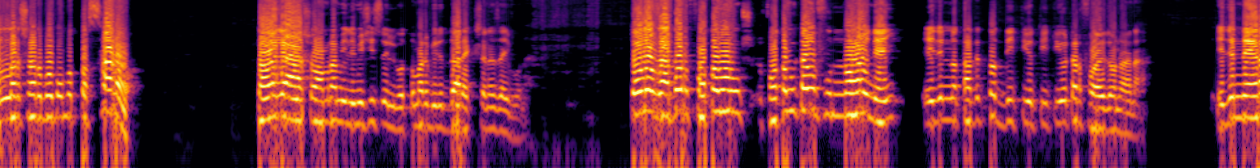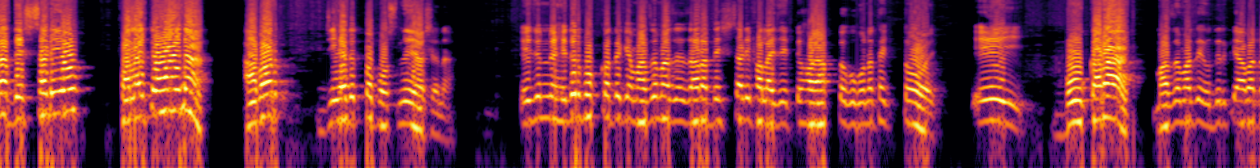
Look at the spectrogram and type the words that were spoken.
আল্লাহর সার্বভৌমত্ব ছাড়ো। তাহলে আসো, আমরা মিলেমিশে চলবো, তোমার বিরুদ্ধে আর অ্যাকশনে যাইবো না। তাহলে যাদের প্রথম প্রথমটাই পূর্ণ হয় নাই এই জন্য তাদের তো দ্বিতীয়, তৃতীয়টার প্রয়োজন হয় না। এই জন্য এরা দেশ ছাড়িয়েও পালাইতে হয় না, আবার জিহাদের তো প্রশ্নই আসে না। এই জন্য হেদের পক্ষ থেকে মাঝে মাঝে যারা দেশ ছাড়ি ফালাই যেতে হয়, আত্মগোপনে থাকতে হয়। এই বোকারা মাঝে মাঝে ওদেরকে আবার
